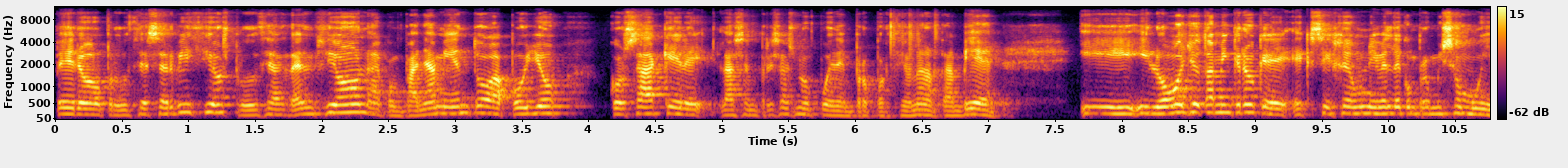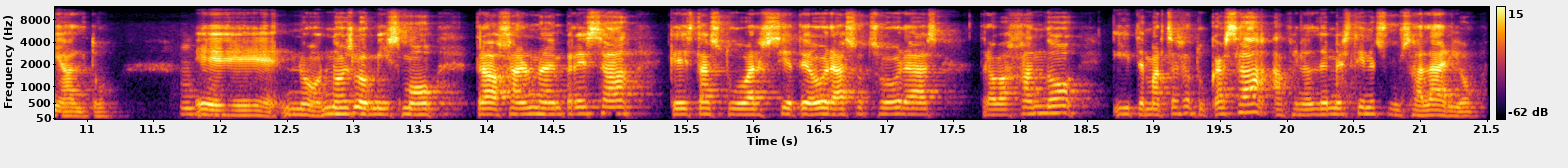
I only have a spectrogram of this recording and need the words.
pero produce servicios, produce atención, acompañamiento, apoyo, cosa que las empresas no pueden proporcionar también. Y, luego yo también creo que exige un nivel de compromiso muy alto. Eh, no, no es lo mismo trabajar en una empresa que estás tú siete horas, ocho horas trabajando y te marchas a tu casa, a final de mes tienes un salario.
